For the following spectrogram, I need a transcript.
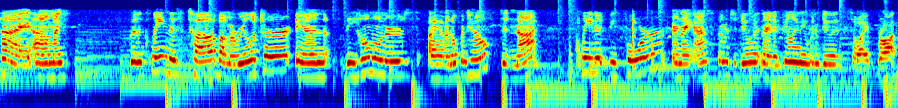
Hi, um, I'm going to clean this tub. I'm a realtor, and the homeowners, I have an open house, did not clean it before, and I asked them to do it, and I had a feeling they wouldn't do it, so I brought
